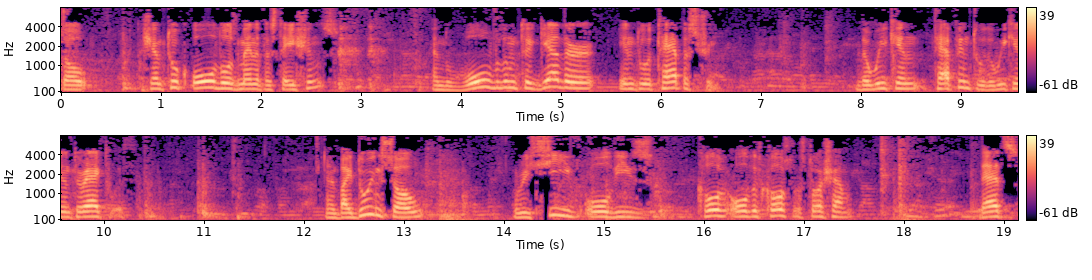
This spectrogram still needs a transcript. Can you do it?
So Hashem took all those manifestations and wove them together into a tapestry that we can tap into, that we can interact with. And by doing so, receive all these close, all this closeness to Hashem. That's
